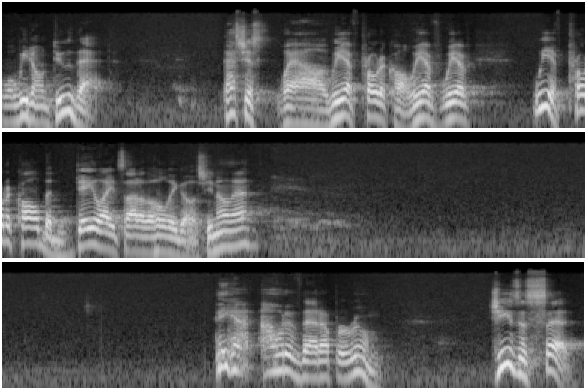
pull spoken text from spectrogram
Well, we don't do that. That's just, well, we have protocol. We have, we have, we have protocol the daylights out of the Holy Ghost. You know that? They got out of that upper room. Jesus said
